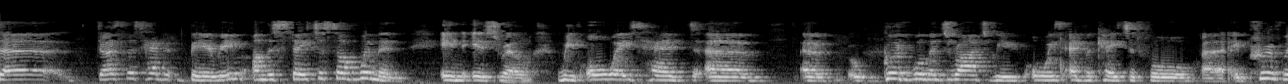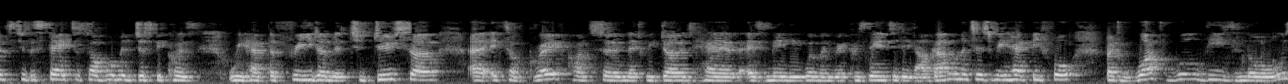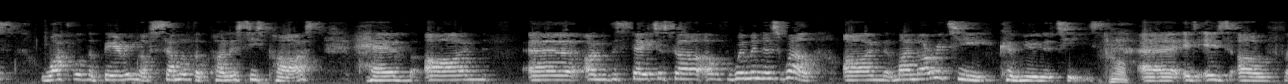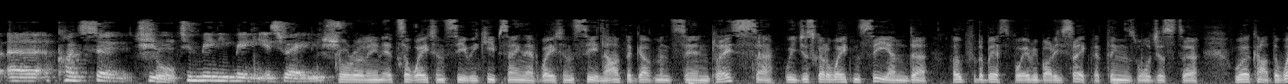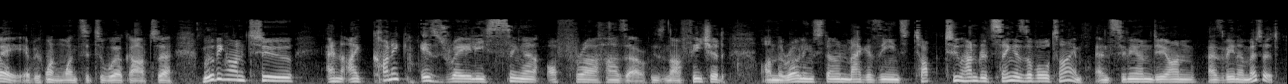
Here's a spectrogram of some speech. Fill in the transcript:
does this have bearing on the status of women in Israel? Mm-hmm. We've always had um, good women's rights. We've always advocated for uh, improvements to the status of women just because we have the freedom to do so. Uh, it's of grave concern that we don't have as many women represented in our government as we had before. But what will these laws, what will the bearing of some of the policies passed have on uh, on the status of women as well, on minority communities. Oh. Uh, it is of uh, concern to, sure. to many, many Israelis. Sure, Rolene. It's a wait and see. We keep saying that wait and see. Now that the government's in place, uh, we just got to wait and see and uh, hope for the best for everybody's sake that things will just uh, work out the way everyone wants it to work out. moving on to an iconic Israeli singer, Ofra Haza, who's now featured on the Rolling Stone magazine's top 200 singers of all time. And Celine Dion has been omitted.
